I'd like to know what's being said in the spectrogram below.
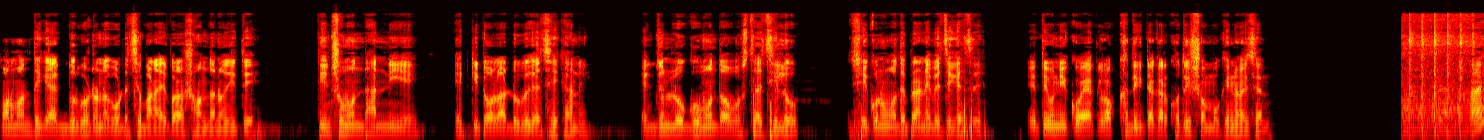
মর্মান্তিক এক দুর্ঘটনা ঘটেছে বানাইপাড়া সন্ধ্যা নদীতে। তিন সুমন ধান নিয়ে একটি টলার ডুবে গেছে এখানে। একজন লোক ঘুমন্ত অবস্থায় ছিল, সে কোনো মতে প্রাণে বেঁচে গেছে। এতে উনি কয়েক লক্ষাধিক টাকার ক্ষতির সম্মুখীন হয়েছেন। হ্যাঁ?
